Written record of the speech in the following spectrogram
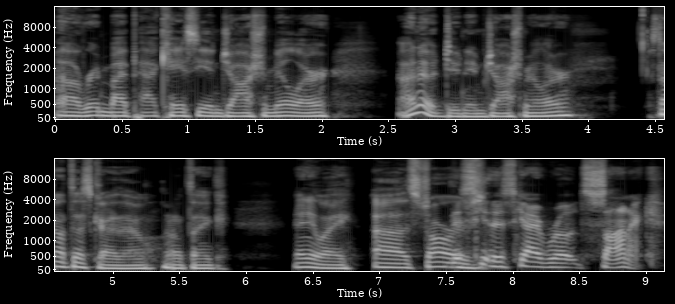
uh, written by Pat Casey and Josh Miller. I know a dude named Josh Miller. It's not this guy though. I don't think. Anyway, uh, stars. This, this guy wrote Sonic,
